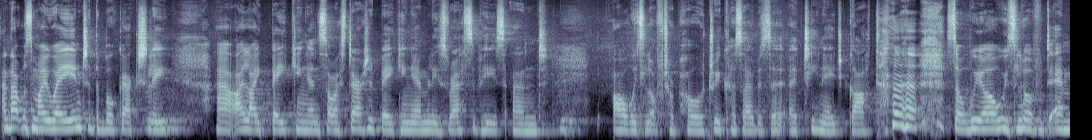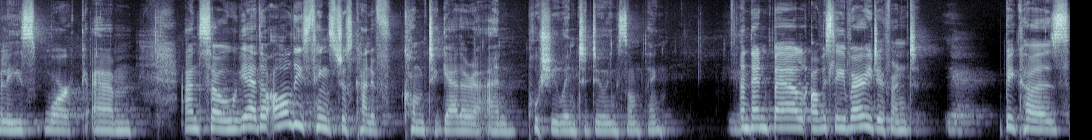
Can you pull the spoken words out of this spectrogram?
And that was my way into the book, actually. Uh, I like baking, and so I started baking Emily's recipes and always loved her poetry because I was a, a, teenage goth. so we always loved Emily's work. Um, and so, yeah, all these things just kind of come together and push you into doing something. Yeah. And then Belle, obviously, very different Because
